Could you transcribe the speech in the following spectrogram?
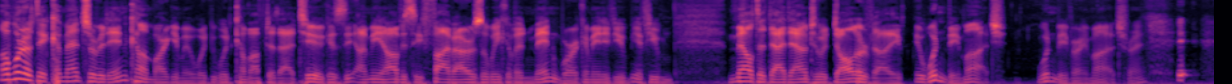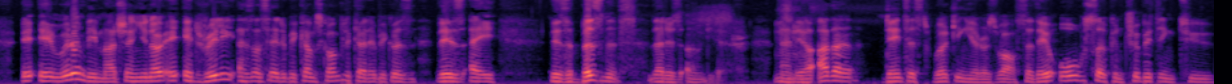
I wonder if the commensurate income argument would would come up to that too. Because I mean, obviously, five hours a week of admin work. I mean, if you if you melted that down to a dollar value, it wouldn't be much. Wouldn't be very much, right? It, it, it wouldn't be much, and you know, it, it really, as I said, it becomes complicated because there's a there's a business that is owned here, mm-hmm. and there are other dentists working here as well. So they're also contributing to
